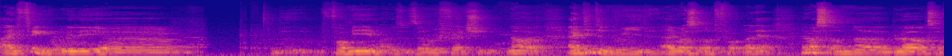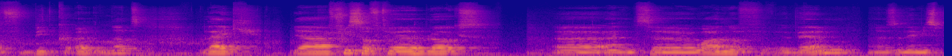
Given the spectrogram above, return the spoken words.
uh, I think really um for me the reflection. No, I didn't read. I was on for uh, I was on uh, blogs of Bitcoin, uh, not like yeah free software blogs, uh, and uh, one of them, uh, the name is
